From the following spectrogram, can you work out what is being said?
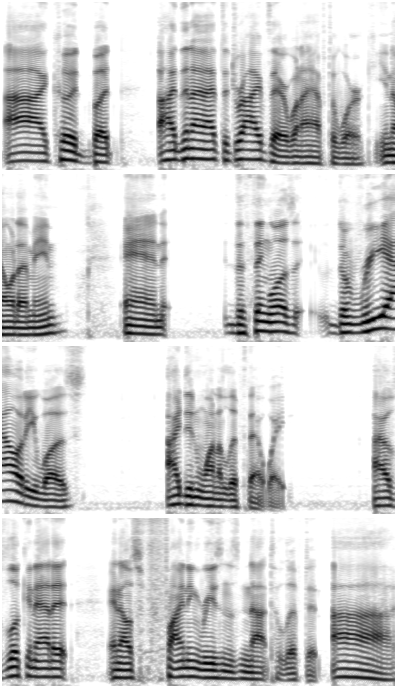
I could, but I, then I have to drive there when I have to work. You know what I mean? And the thing was, the reality was, I didn't want to lift that weight. I was looking at it and I was finding reasons not to lift it. Ah,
